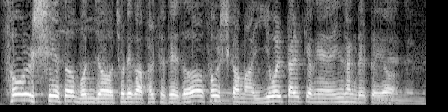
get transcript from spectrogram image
서울시에서 먼저 조례가 발표돼서 서울시가 아마 2월 달경에 인상될 거예요. 네, 네, 네.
